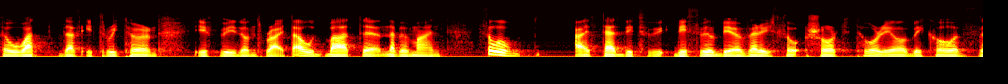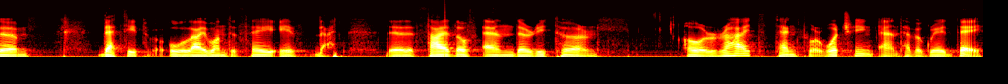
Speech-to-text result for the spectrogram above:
so what does it return if we don't write out but uh, never mind. So I said this, this will be a very so short tutorial because um, that's it. All I want to say is that the sizeof and the return. Alright thanks for watching and have a great day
